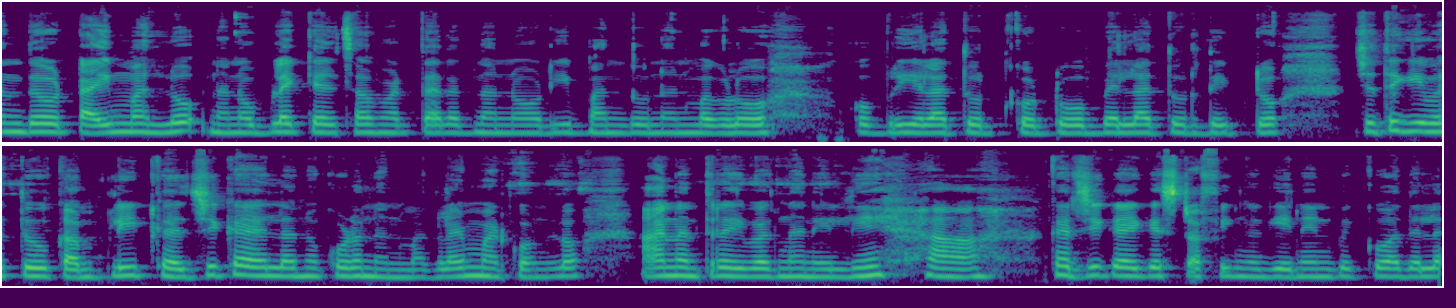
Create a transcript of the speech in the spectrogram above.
ಒಂದು ಟೈಮಲ್ಲೂ ನಾನು ಒಬ್ಬಳೇ ಕೆಲಸ ಮಾಡ್ತಾ ಇರೋದನ್ನ ನೋಡಿ ಬಂದು ನನ್ನ ಮಗಳು ಕೊಬ್ಬರಿ ಎಲ್ಲ ತುರಿದ್ಕೊಟ್ಟು, ಬೆಲ್ಲ ತುರಿದಿಟ್ಟು, ಜೊತೆಗೆ ಇವತ್ತು ಕಂಪ್ಲೀಟ್ ಕರ್ಜಿಕಾಯಿ ಎಲ್ಲನೂ ಕೂಡ ನನ್ನ ಮಗಳೇ ಮಾಡಿಕೊಂಡ್ಳು. ಆನಂತರ ಇವಾಗ ನಾನಿಲ್ಲಿ ಕರ್ಜಿಕಾಯಿಗೆ ಸ್ಟಫಿಂಗಾಗಿ ಏನೇನು ಬೇಕು ಅದೆಲ್ಲ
